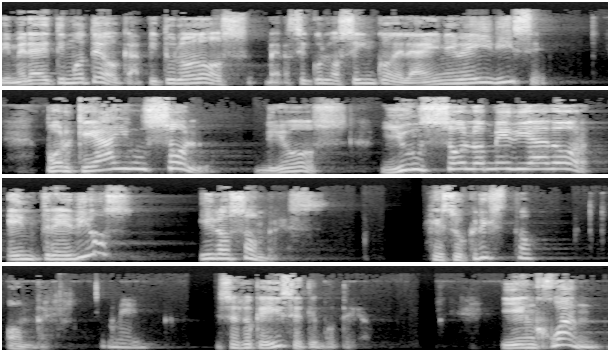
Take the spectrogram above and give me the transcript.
Primera de Timoteo, capítulo 2, versículo 5 de la NBI dice, porque hay un solo Dios y un solo mediador entre Dios y los hombres. Jesucristo, hombre. Amén. Eso es lo que dice Timoteo. Y en Juan,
